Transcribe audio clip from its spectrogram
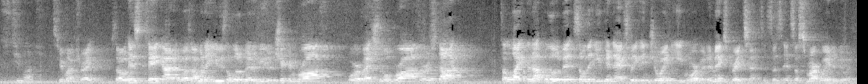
It's too much. It's too much, right? So his take on it was, I'm going to use a little bit of either chicken broth or a vegetable broth or a stock to lighten it up a little bit so that you can actually enjoy and eat more of it. It makes great sense. It's a, it's a smart way to do it.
